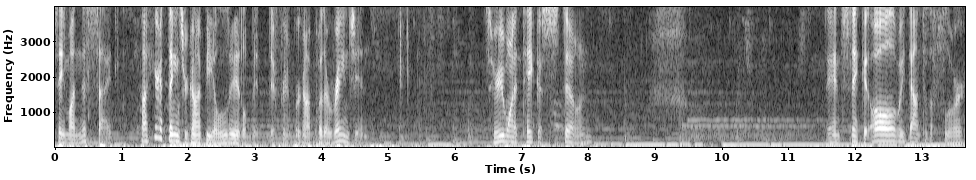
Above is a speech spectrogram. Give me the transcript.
Same on this side. Now here things are going to be a little bit different. We're going to put a range in. So here you want to take a stone and sink it all the way down to the floor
